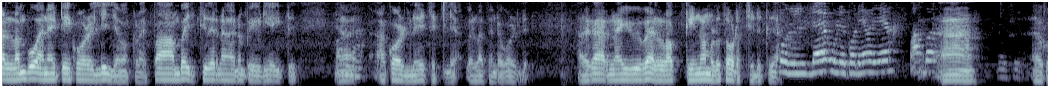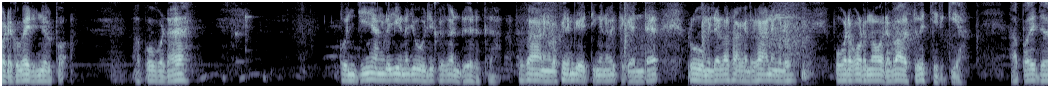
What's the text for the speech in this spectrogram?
വെള്ളം പോകാനായിട്ട് കുഴലില്ല മക്കളെ. പാമ്പ് അരിച്ച് വരുന്ന കാരണം പേടിയായിട്ട് ഞാൻ ആ കുഴൽ വെച്ചിട്ടില്ല വെള്ളത്തിന്റെ കുഴൽ അത് കാരണം ഈ വെള്ളമൊക്കെ നമ്മൾ തുടച്ചെടുക്കുക. ആ കൂടെയൊക്കെ വരും ചിലപ്പോൾ അപ്പോൾ ഇവിടെ കുഞ്ചി ഞങ്ങൾ ചെയ്യുന്ന ജോലിയൊക്കെ കണ്ടു കിടക്കുക. അപ്പോൾ സാധനങ്ങളൊക്കെ ഞാൻ കയറ്റി ഇങ്ങനെ വെച്ചിരിക്കുക. എന്റെ റൂമിലുള്ള സകല സാധനങ്ങളും ഇപ്പോൾ ഇവിടെ കൊടുന്ന ഓരോ ഭാഗത്ത് വെച്ചിരിക്കുക. അപ്പോൾ ഇത്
